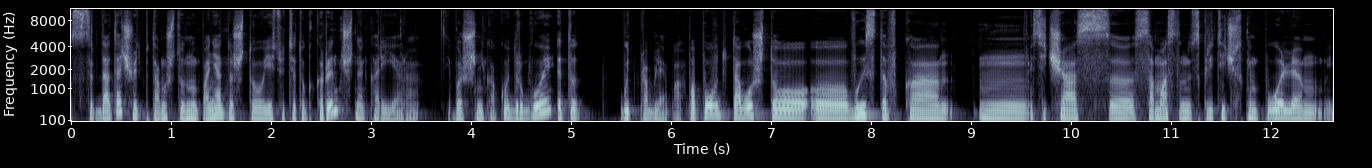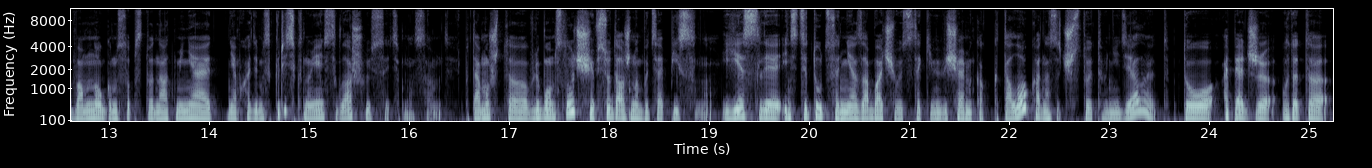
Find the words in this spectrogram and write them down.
сосредотачивать, потому что, ну, понятно, что есть у тебя только рыночная карьера, и больше никакой другой. Это будет проблема. По поводу того, что э, выставка сейчас э, сама становится критическим полем и во многом, собственно, отменяет необходимость критики, но я не соглашусь с этим на самом деле. Потому что в любом случае все должно быть описано. Если институция не озабачивается такими вещами, как каталог, она зачастую этого не делает, то, опять же, вот это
